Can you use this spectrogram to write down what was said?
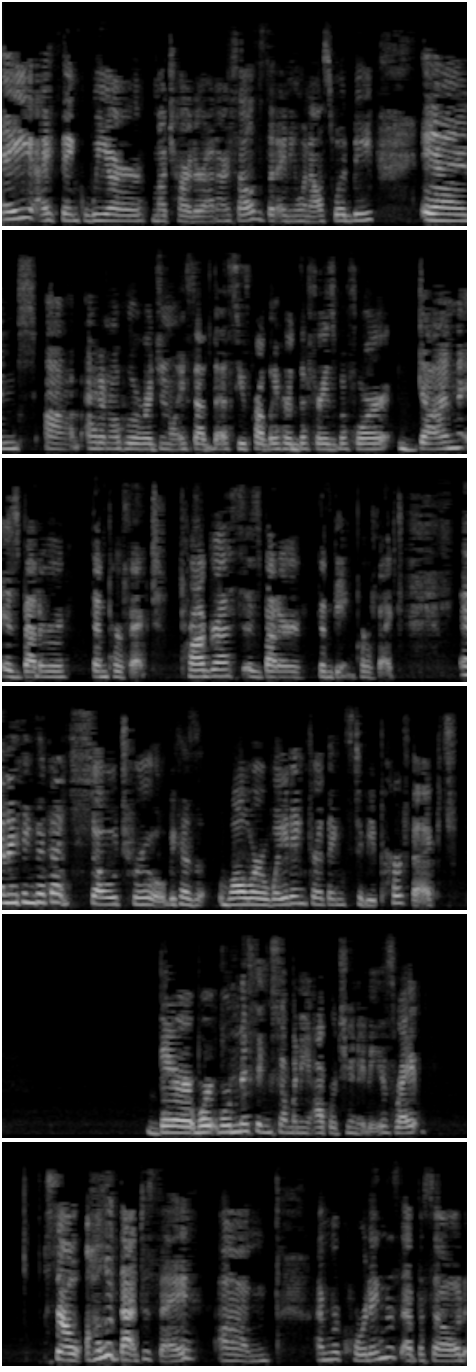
a, I think we are much harder on ourselves than anyone else would be. And um, I don't know who originally said this. You've probably heard the phrase before done is better than perfect. Progress is better than being perfect. And I think that that's so true because while we're waiting for things to be perfect, there we're, we're missing so many opportunities, right? So all of that to say, um, I'm recording this episode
